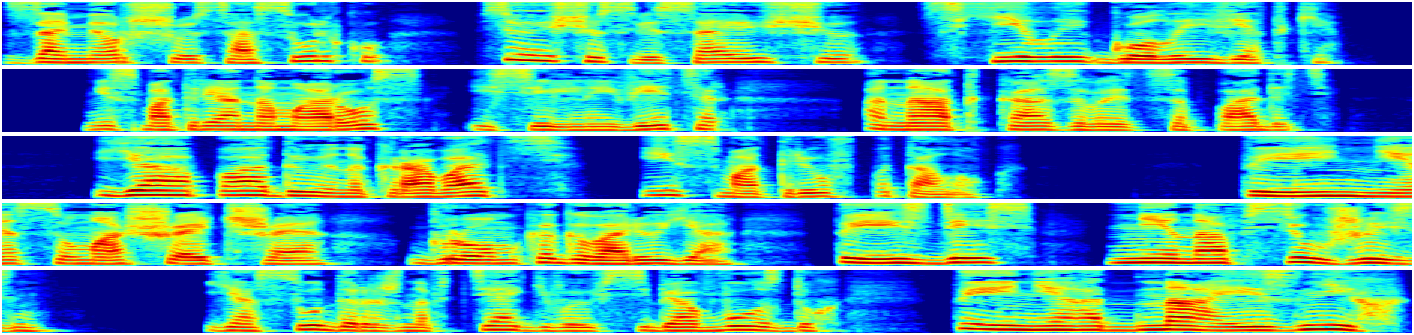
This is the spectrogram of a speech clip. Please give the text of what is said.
замерзшую сосульку, все еще свисающую с хилой голой ветки. Несмотря на мороз и сильный ветер, она отказывается падать. Я падаю на кровать и смотрю в потолок. «Ты не сумасшедшая», — громко говорю я. «Ты здесь не на всю жизнь». Я судорожно втягиваю в себя воздух. «Ты не одна из них».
